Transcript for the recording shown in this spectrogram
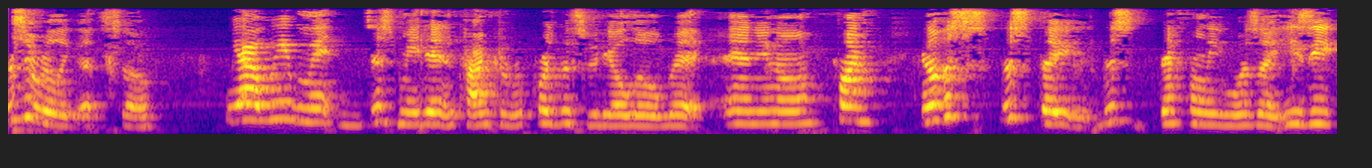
this is really good. So, yeah, we made, just made it in time to record this video a little bit, and, you know, fun. You know, this, this, day, this definitely was an easy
